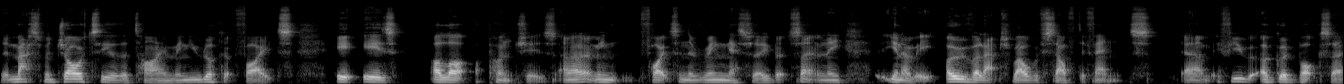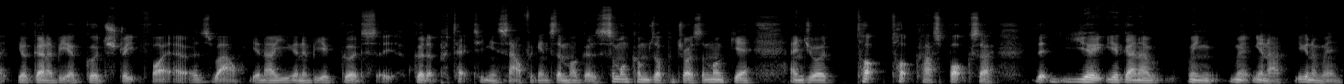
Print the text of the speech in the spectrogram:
the mass majority of the time, when you look at fights, it is a lot of punches. And I don't mean fights in the ring necessarily, but certainly, you know, it overlaps well with self defense. Um, if you're a good boxer, you're going to be a good street fighter as well. You know, you're going to be a good good at protecting yourself against the muggers. Someone comes up and tries to mug you, and you're top top class boxer, that you you're gonna win. You know, you're gonna win.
